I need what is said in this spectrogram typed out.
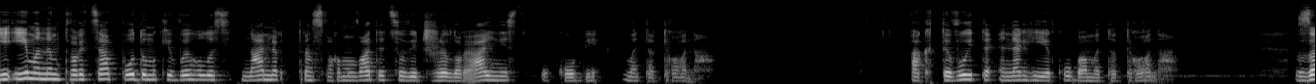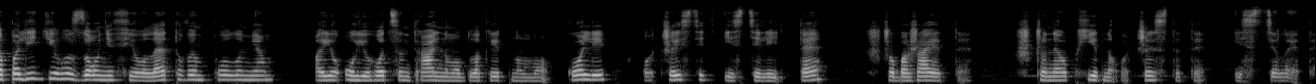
і іменем Творця подумки виголосіть намір трансформувати цю віджилу реальність у кубі Метатрона. Активуйте енергії куба Метатрона. Запаліть його зовні фіолетовим полум'ям, а у його центральному блакитному колі очистіть і зціліть те, що бажаєте, що необхідно очистити і зцілити.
